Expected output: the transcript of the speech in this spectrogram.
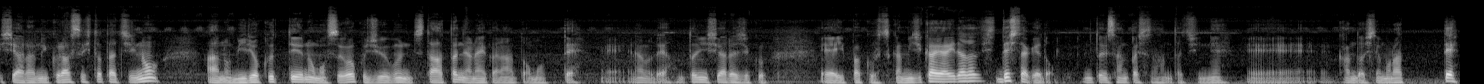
石原に暮らす人たちのあの魅力っていうのもすごく十分に伝わったんじゃないかなと思って、えー、なので本当に石原塾えー、1泊2日短い間でしたけど本当に参加者さんたちにね、えー、感動してもらって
